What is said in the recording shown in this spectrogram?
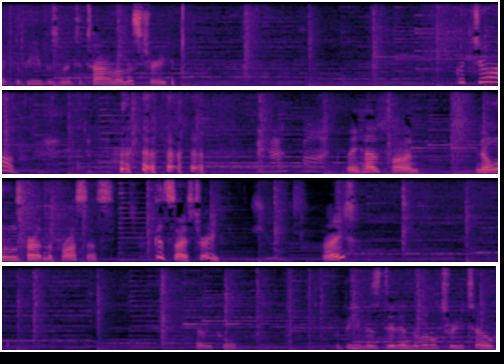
Like the beavers went to town on this tree. Good job. They had fun. They had fun. No one was hurt in the process. Good sized tree, Huge. right? Very cool. The beavers did in the little tree too.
